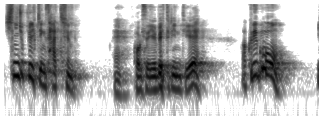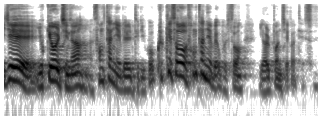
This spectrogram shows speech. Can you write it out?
신주빌딩 4층 예, 거기서 예배 드린 뒤에 아, 그리고 이제 6개월 지나 성탄 예배를 드리고 그렇게 해서 성탄 예배가 벌써 열 번째가 됐어요.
